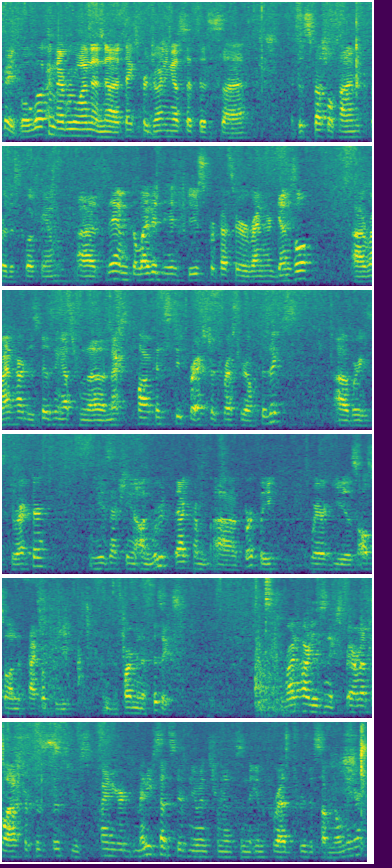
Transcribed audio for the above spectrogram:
Great. Well, welcome everyone, and uh, thanks for joining us at this uh, at this special time for this colloquium. Uh, today, I'm delighted to introduce Professor Reinhard Genzel. Uh, Reinhard is visiting us from the Max Planck Institute for Extraterrestrial Physics, uh, where he's director. And he's actually en route back from uh, Berkeley, where he is also on the faculty in the Department of Physics. Reinhard is an experimental astrophysicist who's pioneered many sensitive new instruments in the infrared through the submillimeter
